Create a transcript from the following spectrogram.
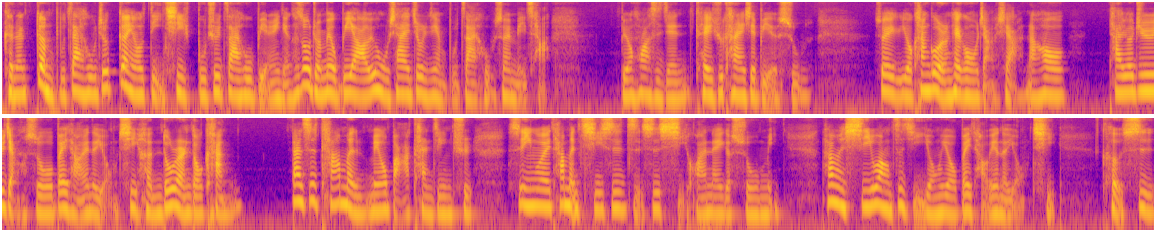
可能更不在乎，就更有底气不去在乎别人一点。可是我觉得没有必要，因为我现在就有点不在乎，所以没差，不用花时间，可以去看一些别的书。所以有看过的人可以跟我讲一下。然后他就继续讲说，《被讨厌的勇气》很多人都看，但是他们没有把它看进去，是因为他们其实只是喜欢那个书名，他们希望自己拥有被讨厌的勇气。可是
